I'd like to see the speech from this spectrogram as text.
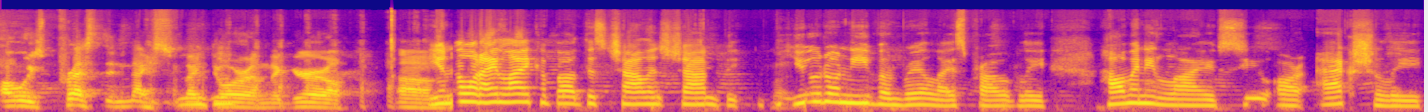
always pressed and nice my Mhm. Dora, my girl. Um, You know what I like about this challenge, John? You don't even realize probably how many lives you are actually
